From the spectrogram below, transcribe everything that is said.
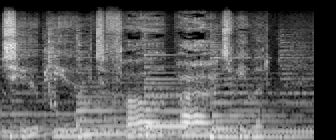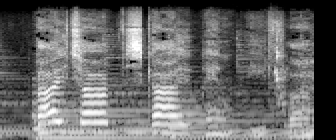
two beautiful? Light up the sky when we'd fly.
